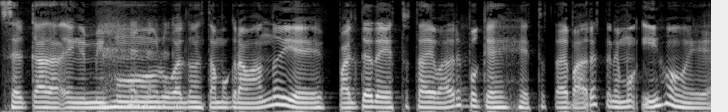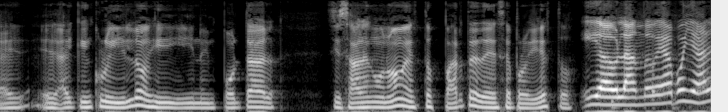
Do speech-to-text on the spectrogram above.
cerca, en el mismo lugar donde estamos grabando, y es parte de esto está de padres, porque esto está de padres, tenemos hijos, eh, hay, eh, hay que incluirlos, y, y no importa el- si salen o no, esto es parte de ese proyecto. Y hablando de apoyar,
